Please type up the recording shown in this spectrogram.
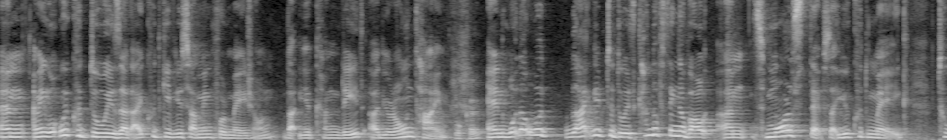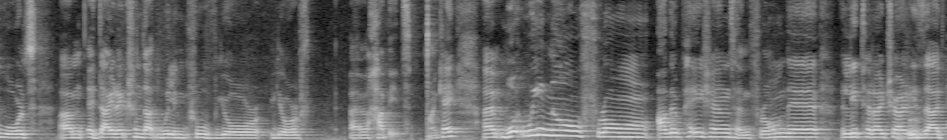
I mean, what we could do is that I could give you some information that you can read at your own time. Okay. And what I would like you to do is kind of think about um, small steps that you could make towards um, a direction that will improve your your uh, habits. Okay. Um, what we know from other patients and from the literature is that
